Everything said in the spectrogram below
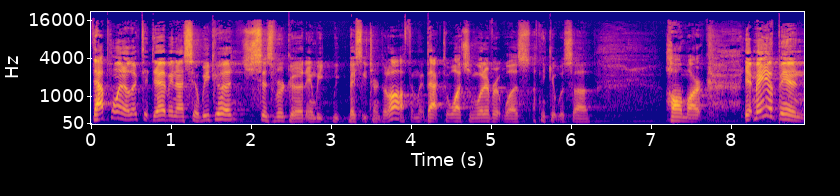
that point, I looked at Debbie and I said, We good? She says, We're good. And we, we basically turned it off and went back to watching whatever it was. I think it was uh, Hallmark it may have been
